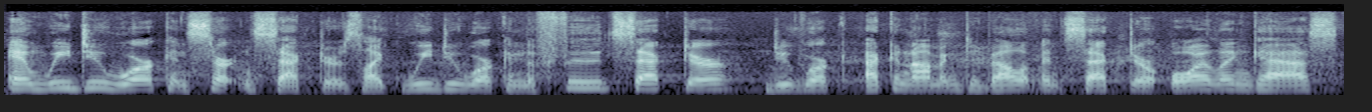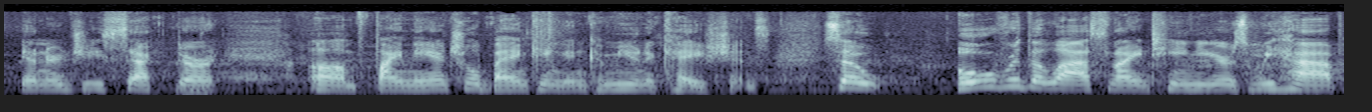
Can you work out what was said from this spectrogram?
and we do work in certain sectors like we do work in the food sector do work economic development sector oil and gas energy sector um, financial banking and communications so over the last 19 years we have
